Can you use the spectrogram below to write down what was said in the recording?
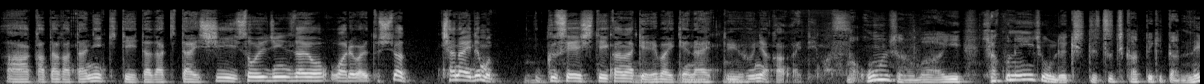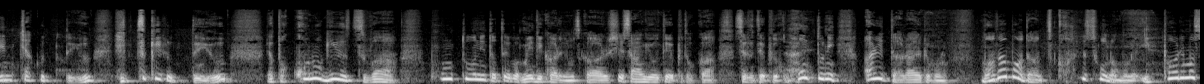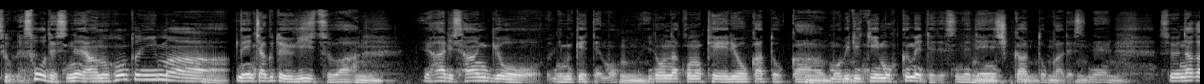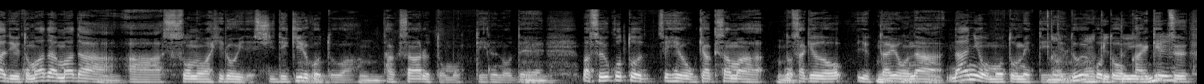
あ方々に来ていただきたいし、そういう人材を我々としては社内でも育成していかなければいけないというふうには考えています。まあ、御社の場合、100年以上の歴史で培ってきた粘着っていう、ひっつけるっていう、やっぱこの技術は、本当に例えばメディカルにも使われるし、産業テープとかセルテープとか、本当にありとあらゆるもの、まだまだ使えそうなものいっぱいありますよね。そうですね。あの、本当に今、粘着という技術は、うんやはり産業に向けても、いろんなこの軽量化とか、モビリティも含めてですね、電子化とかですね、そういう中でいうと、まだまだ、うん、あ裾野は広いですし、できることはたくさんあると思っているので、うん、まあ、そういうことをぜひお客様の先ほど言ったような、何を求めていて、どういうことを解決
